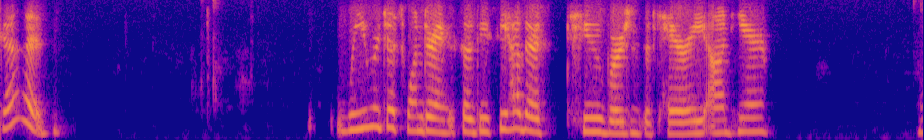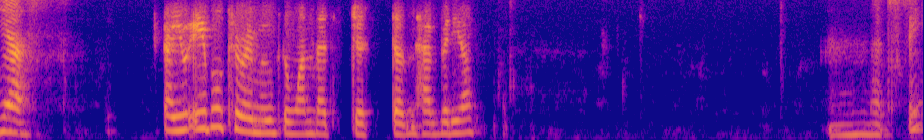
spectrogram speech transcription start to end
Good. We were just wondering, so do you see how there's two versions of Terry on here? Yes. Are you able to remove the one that just doesn't have video? Mm, let's see.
